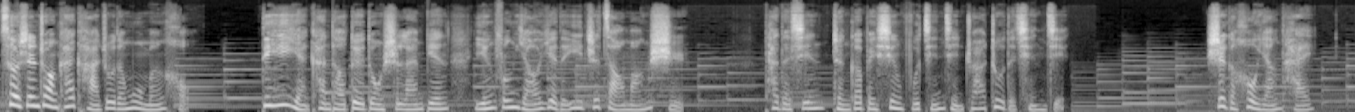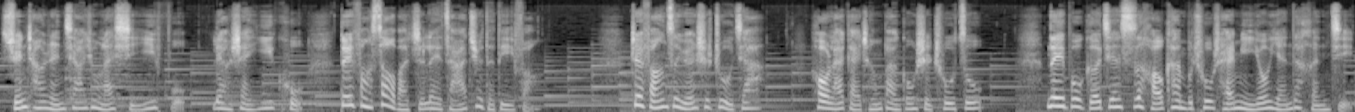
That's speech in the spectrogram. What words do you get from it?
侧身撞开卡住的木门后，第一眼看到对洞石栏边迎风摇曳的一只早芒时，他的心整个被幸福紧紧抓住的情景。是个后阳台，寻常人家用来洗衣服、晾晒衣裤、堆放扫把之类杂具的地方，这房子原是住家。后来改成办公室出租，内部隔间丝毫看不出柴米油盐的痕迹。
